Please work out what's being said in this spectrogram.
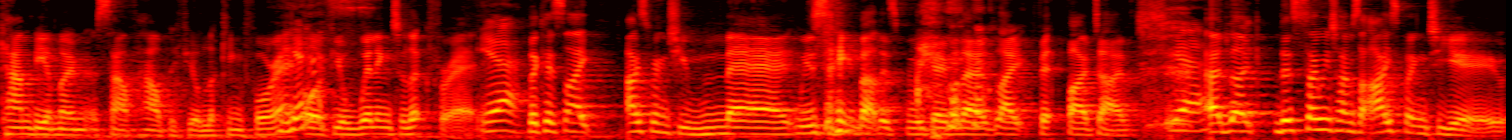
can be a moment of self-help if you're looking for it or if you're willing to look for it. Yeah. Because like I've spoken to you mad. We were saying about this before we came on there like five times. Yeah. And like there's so many times that I've spoken to you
